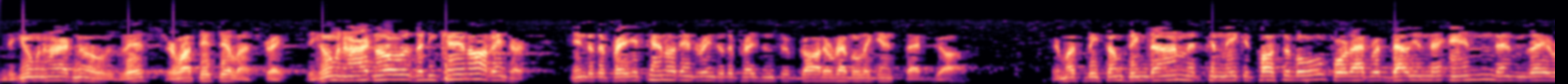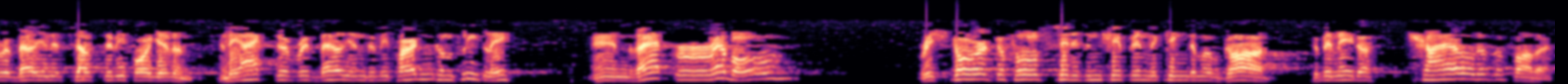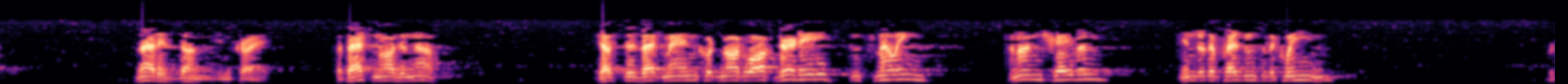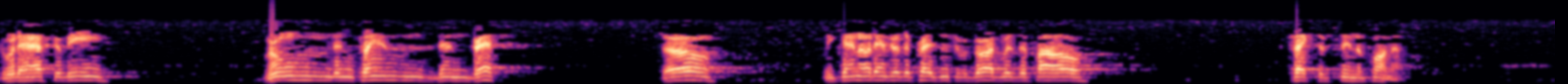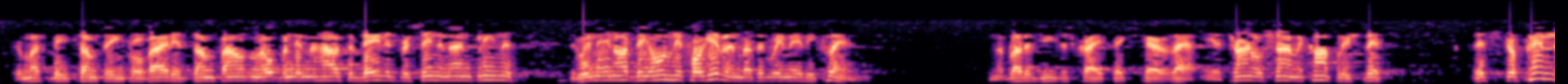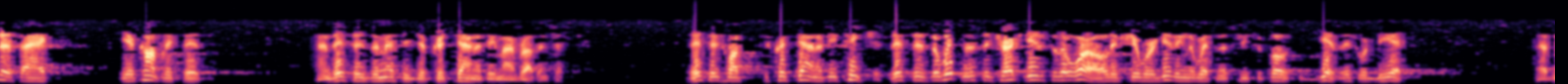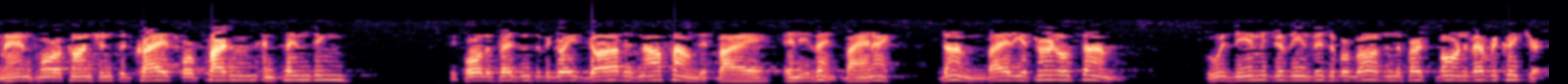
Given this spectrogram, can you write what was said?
And the human heart knows this, or what this illustrates. The human heart knows that he cannot enter into the, it cannot enter into the presence of God a rebel against that God. There must be something done that can make it possible for that rebellion to end and the rebellion itself to be forgiven. And the act of rebellion to be pardoned completely. And that rebel restored to full citizenship in the kingdom of God, to be made a child of the Father. That is done in Christ. But that's not enough. Just as that man could not walk dirty and smelling and unshaven into the presence of the queen, but would have to be groomed and cleansed and dressed. So, we cannot enter the presence of God with the foul effect of sin upon us. There must be something provided, some fountain opened in the house of David for sin and uncleanness, that we may not be only forgiven, but that we may be cleansed. And the blood of Jesus Christ takes care of that. The eternal Son accomplished this. This stupendous act, He accomplished this. And this is the message of Christianity, my brother and sister. This is what Christianity teaches. This is the witness the church gives to the world. If she were giving the witness she's supposed to give, this would be it. That man's moral conscience that cries for pardon and cleansing before the presence of the great God has now found it by an event, by an act done by the eternal Son, who is the image of the invisible God and the firstborn of every creature,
